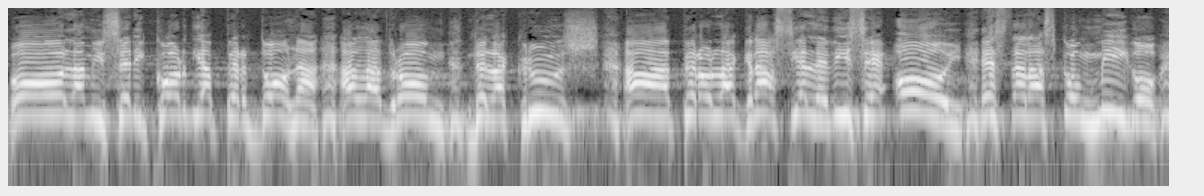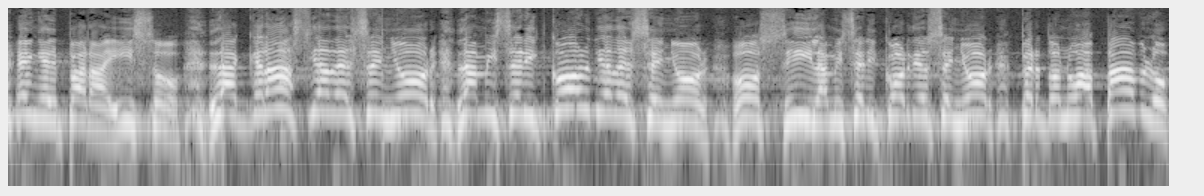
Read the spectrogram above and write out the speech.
Oh, la misericordia perdona al ladrón de la cruz. Ah, pero la gracia le dice, hoy estarás conmigo en el paraíso. La gracia del Señor, la misericordia del Señor. Oh, sí, la misericordia del Señor perdonó a Pablo,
